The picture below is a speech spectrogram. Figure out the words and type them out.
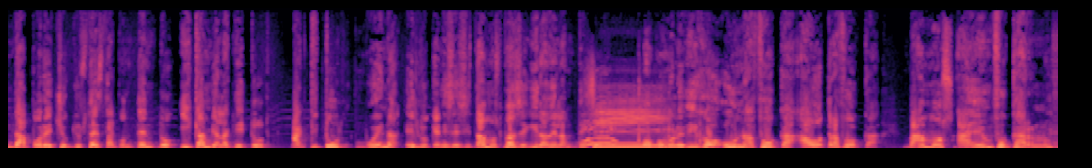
da por hecho que usted está contento y cambia la actitud. Actitud buena es lo que necesitamos para seguir adelante. Sí. O como le dijo una foca a otra foca, vamos a enfocarnos.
